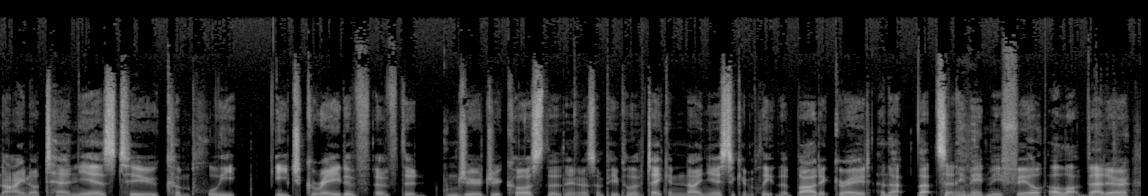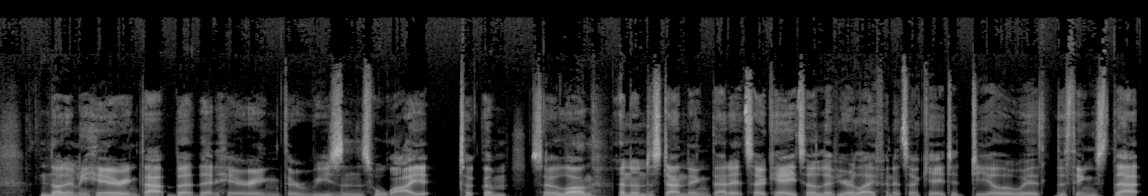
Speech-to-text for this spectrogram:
nine or ten years to complete each grade of of the Druidry course that you know some people have taken nine years to complete the Bardic grade, and that that certainly made me feel a lot better. Not only hearing that, but then hearing the reasons why it took them so long and understanding that it's okay to live your life and it's okay to deal with the things that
